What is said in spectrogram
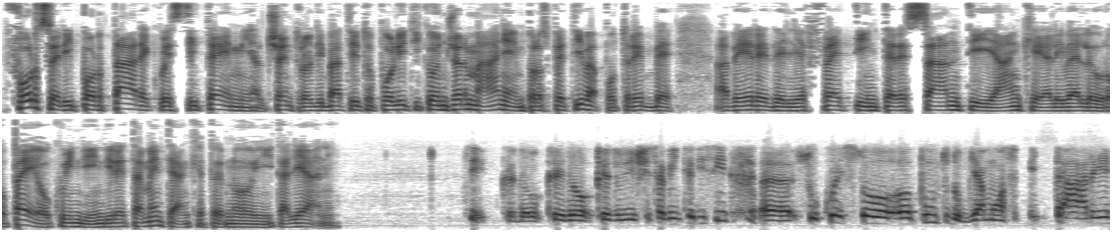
Forse riportare questi temi al centro del dibattito politico in Germania in prospettiva potrebbe avere degli effetti interessanti anche a livello europeo, quindi indirettamente anche per noi italiani. Credo, credo, credo decisamente di sì. Eh, su questo punto dobbiamo aspettare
